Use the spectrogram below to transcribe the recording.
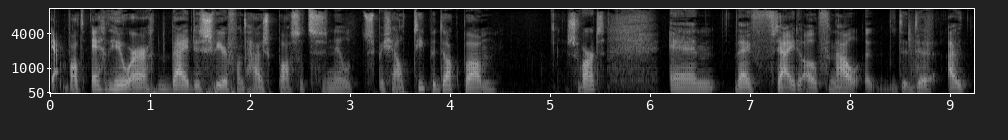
ja, wat echt heel erg bij de sfeer van het huis past. Het is een heel speciaal type dakpan, zwart. En wij zeiden ook van nou, de, de, uit,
